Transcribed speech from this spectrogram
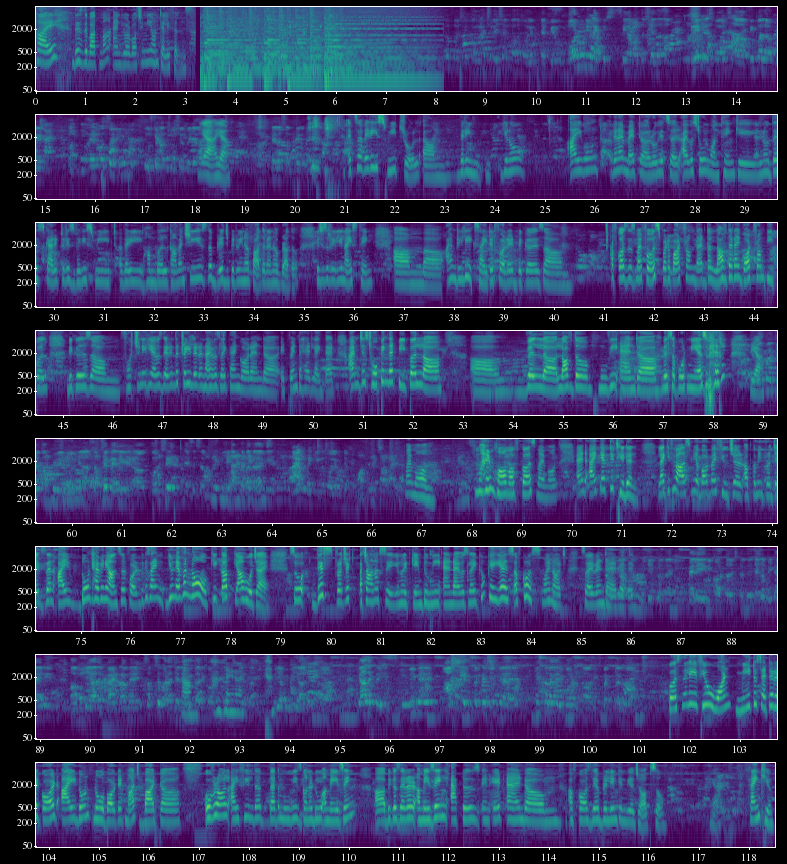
Hi, this is Debattama, and you are watching me on Telly Films. So firstly, congratulations for the Bollywood debut. What would you like to say about the Shehzada? Great response. Uh, people loved it. Uh, and also you posted on social media. Yeah, yeah. Uh, tell us something about it. It's a very sweet role. Um, very, you know, I won't. When I met uh, Rohit sir, I was told one thing: ki, you know, this character is very sweet, very humble, calm, and she is the bridge between her father and her brother, which is a really nice thing. Um, uh, I'm really excited for it because. Um, of course this is my first but apart from that the love that i got from people because um, fortunately i was there in the trailer and i was like thank god and uh, it went ahead like that i'm just hoping that people uh, um, will uh, love the movie and uh, will support me as well. yeah. My mom. my mom of course my mom. And i kept it hidden. Like if you ask me about my future upcoming projects then i don't have any answer for it because i you never know ki kab kya ho jaye so this project achanak se you know it came to me and i was like okay yes of course why not? So i went ahead with it. है तो पहले ही record दर्ज कर दे जैसा मिठाई ने अ, मुझे याद है बैंड्रा में सबसे बड़ा जलेबी हाँ। का रिकॉर्ड दर्ज किया था मुझे अभी भी याद है अ, क्या लगता है इस मूवी में आपकी एक्सपेक्टेशन क्या है किस तरह का रिकॉर्ड एक्सपेक्ट कर रहे हो personally if you want me to set a record i don't know about it much but uh, overall i feel that that the movie is going to do amazing uh, because there are amazing actors in it and um, of course they're brilliant in their job so Yeah. Thank you.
